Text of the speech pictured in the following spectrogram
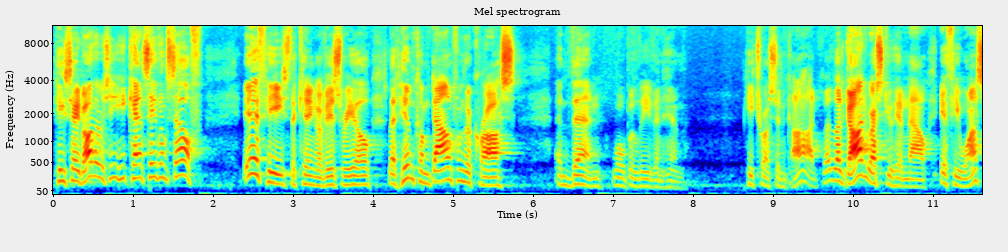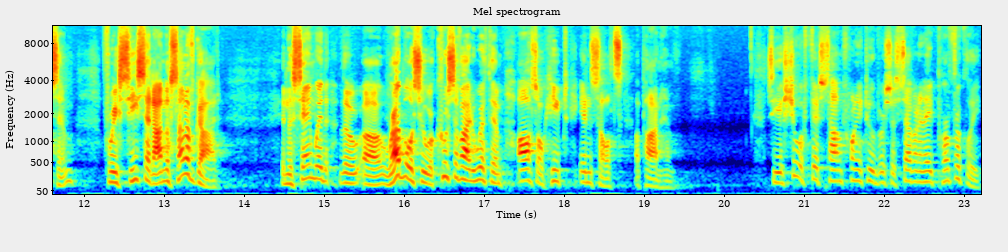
He saved others, he, can't save himself. If he's the king of Israel, let him come down from the cross, and then we'll believe in him. He trusts in God. Let, God rescue him now if he wants him, for he, he said, I'm the Son of God. In the same way, the, the uh, rebels who were crucified with him also heaped insults upon him. See, Yeshua fits Psalm 22, verses 7 and 8 perfectly.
